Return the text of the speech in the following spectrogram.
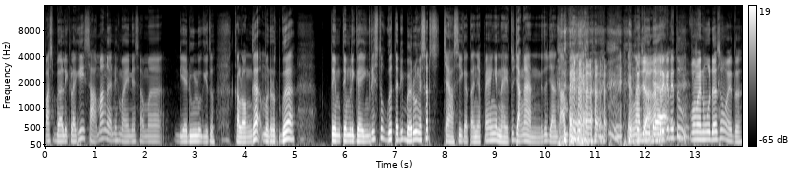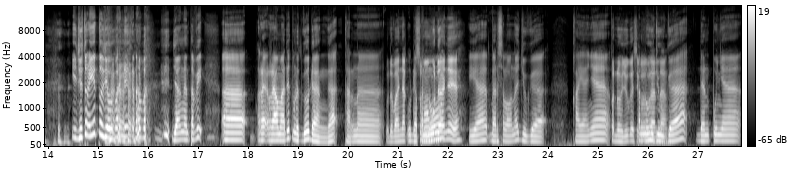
Pas balik lagi sama nggak nih mainnya sama dia dulu gitu. Kalau enggak menurut gua tim-tim Liga Inggris tuh gue tadi baru nge-search Chelsea katanya pengen. Nah, itu jangan, itu jangan sampai ya. jangan Jangan, udah. Kan itu pemain muda semua itu. Ya justru itu jawabannya kenapa jangan tapi Re- Real Madrid menurut gue udah enggak karena Udah banyak Udah semua penuh. mudanya ya. iya Barcelona juga kayaknya Penuh juga sih penuh juga dan punya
